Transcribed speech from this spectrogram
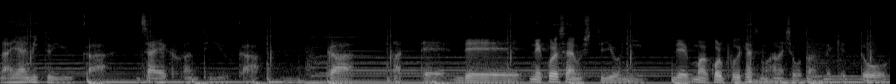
悩みというか罪悪感というかがあってで、ね、これさえも知ってるようにで、まあ、これポッドキャストも話したことあるんだけど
